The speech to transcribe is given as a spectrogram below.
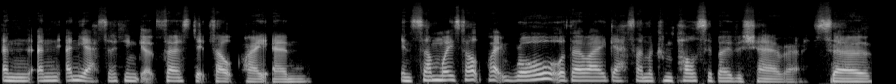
And, and, and yes, I think at first it felt quite, um, in some ways felt quite raw, although I guess I'm a compulsive oversharer. So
